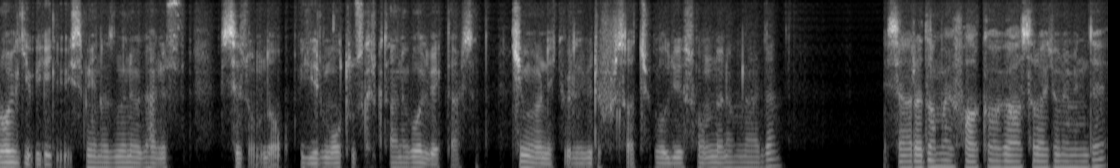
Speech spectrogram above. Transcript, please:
rol gibi geliyor. İsmi en azından öyle hani sezonda 20 30 40 tane gol beklersin. Kim örnek verebilir fırsatçı golcüye son dönemlerden? Mesela Radamel Falcao Galatasaray döneminde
